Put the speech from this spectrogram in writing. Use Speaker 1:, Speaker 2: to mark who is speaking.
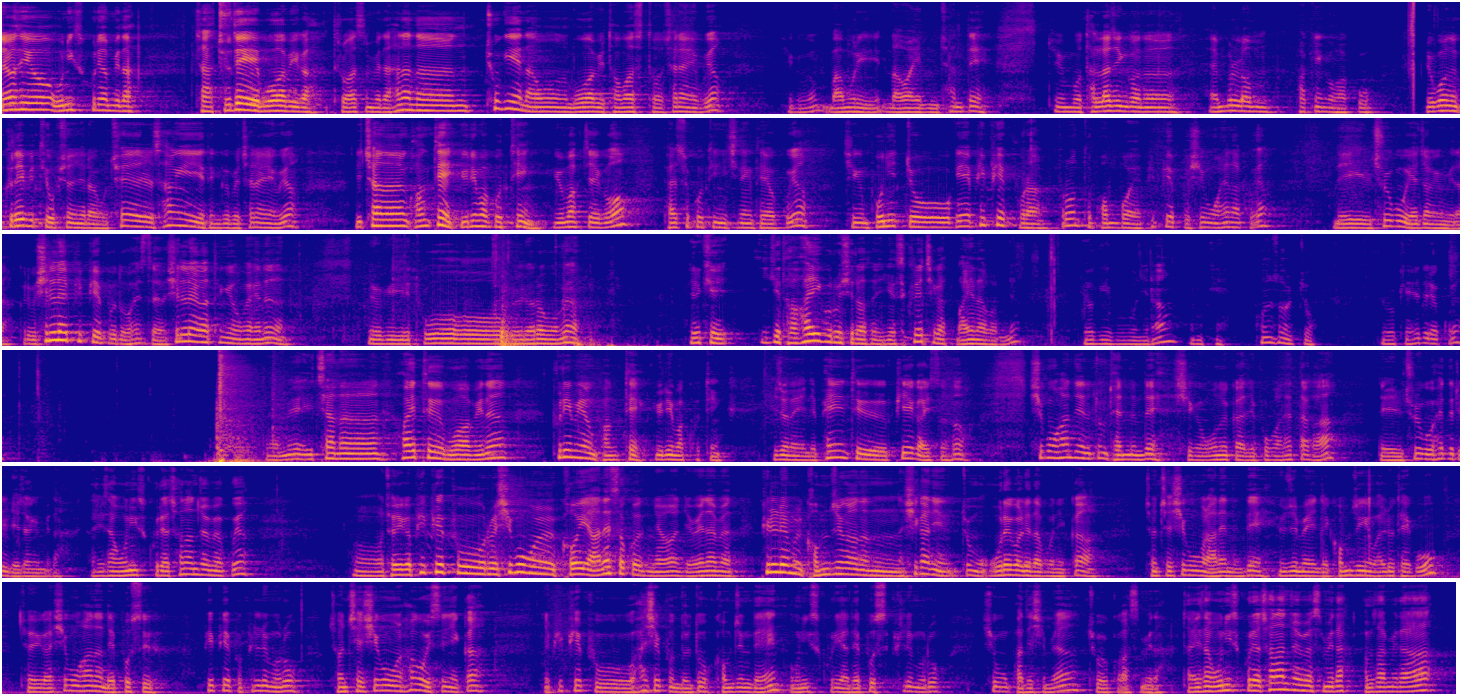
Speaker 1: 안녕하세요. 오닉스 코리아입니다. 자, 두 대의 모하비가 들어왔습니다. 하나는 초기에 나온 모하비 더마스터 차량이고요. 지금 마무리 나와 있는 차인데 지금 뭐 달라진 거는 엠블럼 바뀐 것 같고 요거는 그래비티 옵션이라고 최상위 등급의 차량이고요. 이 차는 광택 유리막 코팅, 유막 제거, 발수 코팅이 진행되었고요. 지금 보니 쪽에 PPF랑 프론트 범퍼에 PPF 시공을 해놨고요. 내일 출고 예정입니다. 그리고 실내 PPF도 했어요. 실내 같은 경우에는 여기 도어를 열어보면 이렇게 이게 다 하이그롯이라서 이게 스크래치가 많이 나거든요. 여기 부분이랑 이렇게 콘솔 쪽 이렇게 해드렸고요. 그다음에 이 차는 화이트 모하비는 프리미엄 광택 유리막 코팅 기존에 이제 페인트 피해가 있어서 시공한 지는 좀 됐는데 지금 오늘까지 보관했다가 내일 출고해드릴 예정입니다. 자, 이상 오닉스 코리아 천안점이었고요. 어, 저희가 PPF를 시공을 거의 안 했었거든요. 왜냐면 필름을 검증하는 시간이 좀 오래 걸리다 보니까 전체 시공을 안 했는데 요즘에 이제 검증이 완료되고 저희가 시공하는 네포스 PPF 필름으로 전체 시공을 하고 있으니까 PPF 하실 분들도 검증된 오닉스 코리아 네포스 필름으로 시공 받으시면 좋을 것 같습니다. 자, 이상 오닉스 코리아 천안점이었습니다. 감사합니다.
